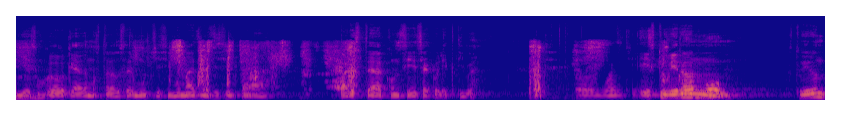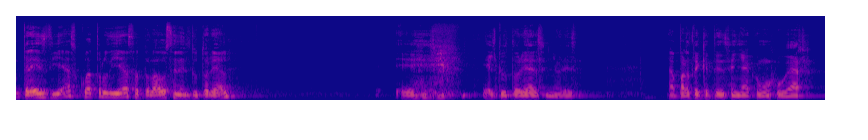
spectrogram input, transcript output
y es un juego que ha demostrado ser muchísimo más difícil para, para esta conciencia colectiva. estuvieron, estuvieron tres días, cuatro días atorados en el tutorial. Eh, el tutorial, señores. La parte que te enseña cómo jugar.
